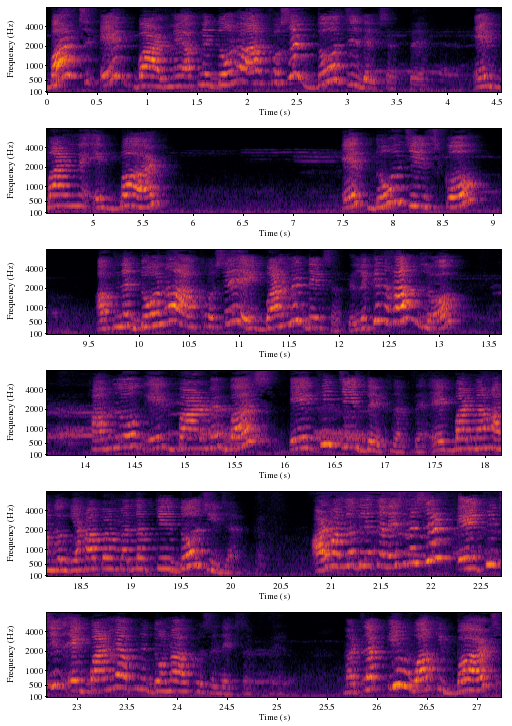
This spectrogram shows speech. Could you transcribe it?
Birds एक बार में अपने दोनों आँखों से दो चीज़ देख सकते हैं। एक बार में एक बर्ड एक दो चीज़ को अपने दोनों आँखों से एक बार में देख सकते हैं। लेकिन हम लोग हम लोग एक बार में बस एक ही चीज़ देख सकते हैं। एक बार में हम लोग यहाँ पर मतलब कि दो चीज़ है। और हम लोग लेकिन इसमें सिर्फ़ एक ही चीज़ एक बार में अपने दोनों आँखों से देख सकते हैं मतलब कि हुआ कि बर्ड्स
